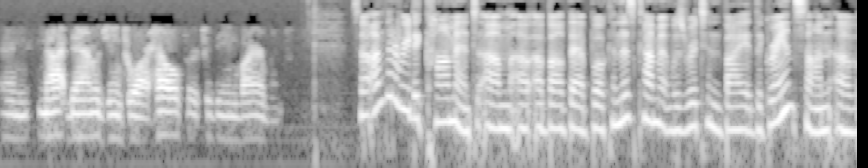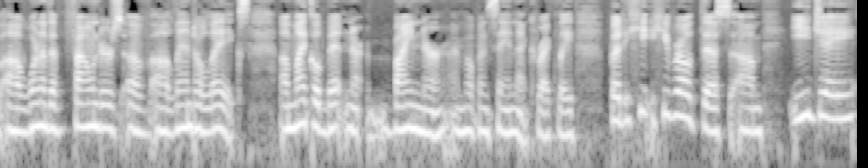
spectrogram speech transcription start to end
and not damaging to our health or to the environment. So I'm going to read a comment um, about that book, and this comment was written by the grandson of uh, one of the founders of uh, Land O'Lakes, uh, Michael Bittner, Binder. I hope I'm saying that correctly. But he, he wrote this. Um, EJ,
